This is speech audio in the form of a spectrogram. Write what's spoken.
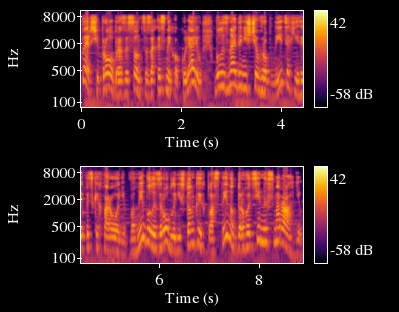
Перші прообрази сонцезахисних окулярів були знайдені ще в гробницях єгипетських фараонів. Вони були зроблені з тонких пластинок дорогоцінних смарагдів,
